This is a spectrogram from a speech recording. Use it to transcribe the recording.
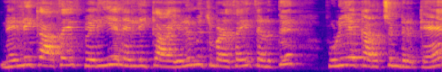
நெல்லிக்காய் சைஸ் பெரிய நெல்லிக்காய் எலுமிச்சம்பழ சைஸ் எடுத்து புளியை கரைச்சுன்னு இருக்கேன்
